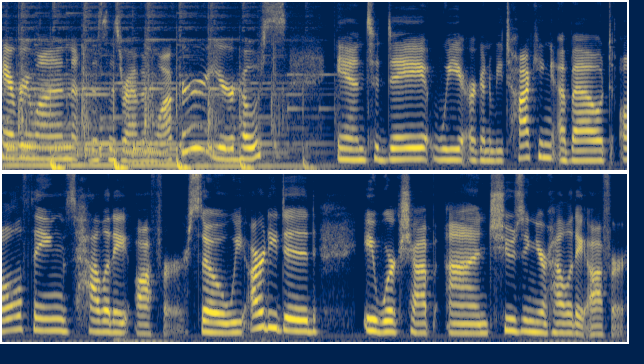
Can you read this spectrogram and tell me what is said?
Hey everyone, this is Robin Walker, your host, and today we are going to be talking about all things holiday offer. So, we already did a workshop on choosing your holiday offer,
